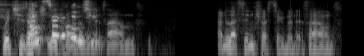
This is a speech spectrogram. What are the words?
which is actually harder than it sounds and less interesting than it sounds.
